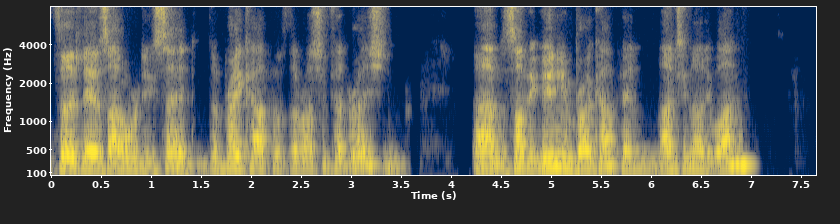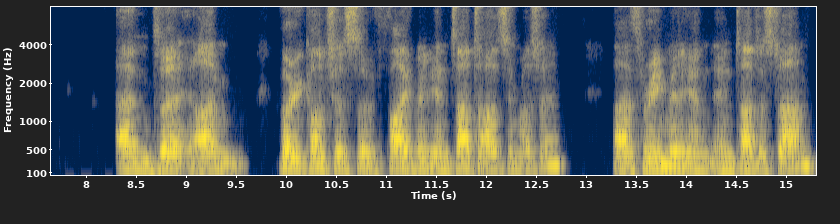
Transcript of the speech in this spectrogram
thirdly, as I already said, the breakup of the Russian Federation. Um, the Soviet Union broke up in 1991. And uh, I'm very conscious of 5 million Tatars in Russia, uh, 3 million in Tatarstan,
